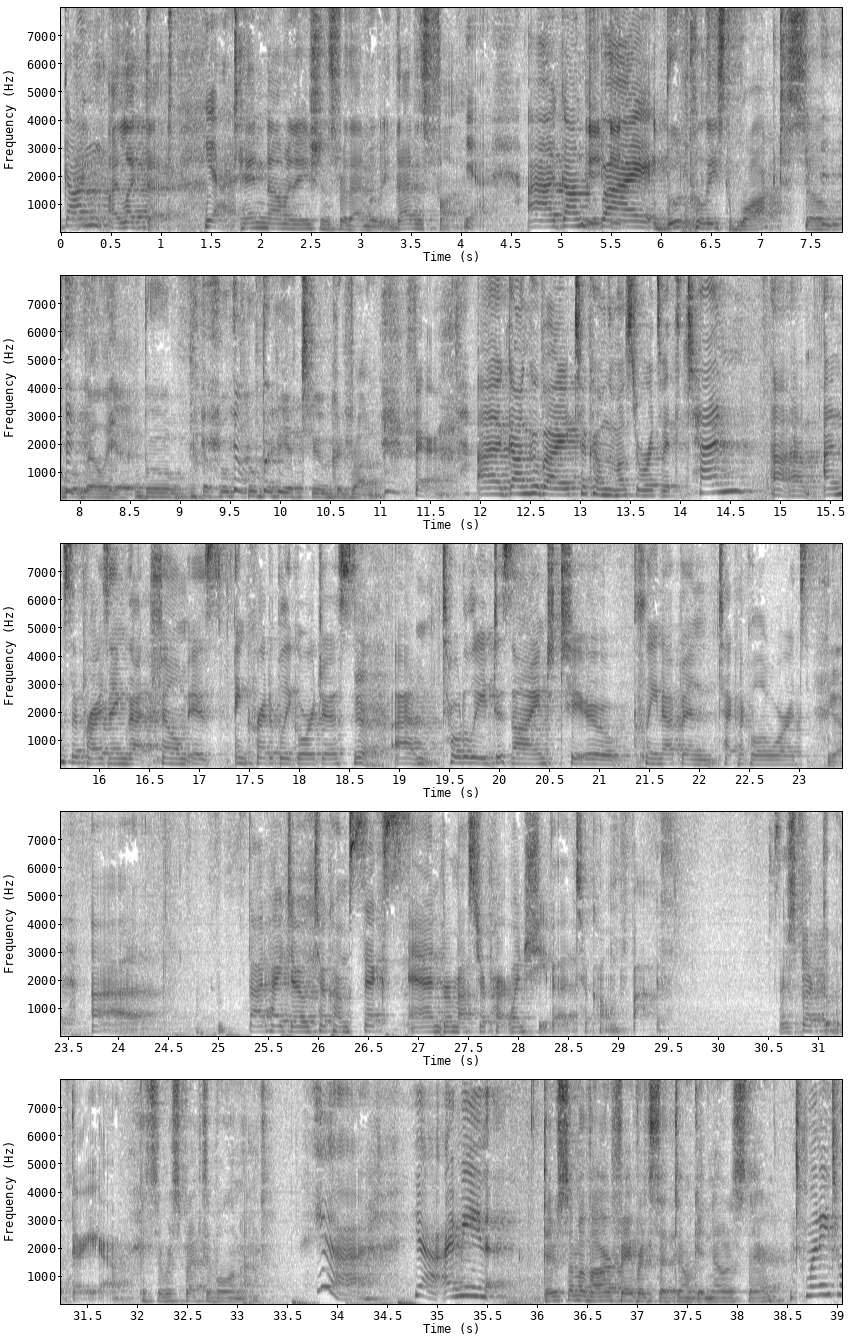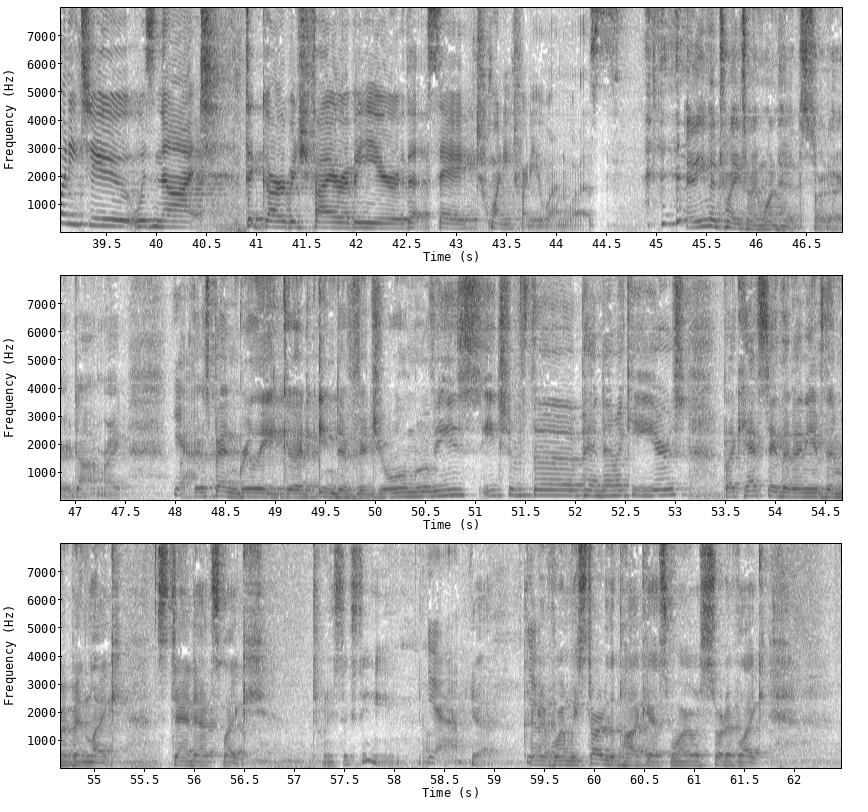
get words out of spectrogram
Gang, I like that. Yeah. Ten nominations for that movie. That is fun. yeah. Uh. Bhoot Police walked, so Boo Belia, Boo, Boo, Boo Belia 2 could run. Fair. Uh, Gangubai took home the most awards with 10. Um, unsurprising, that film is incredibly gorgeous. Yeah. Um, totally designed to clean up in technical awards. Yeah. Badhaai Do took home six, and Brahmastra Part 1 Shiva took home five. Respectable. There you go. It's a respectable amount. Yeah. Yeah. I mean, There's some of our favorites that don't get noticed there. 2022 was not the garbage fire of a year that, say, 2021 was. and even 2021 had Sardar Udham, right? Yeah. Like, there's been really good individual movies each of the pandemic years, but I can't say that any of them have been like standouts like 2016. No. Yeah. Yeah. Kind Yeah. of when we started the podcast, more it was sort of like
